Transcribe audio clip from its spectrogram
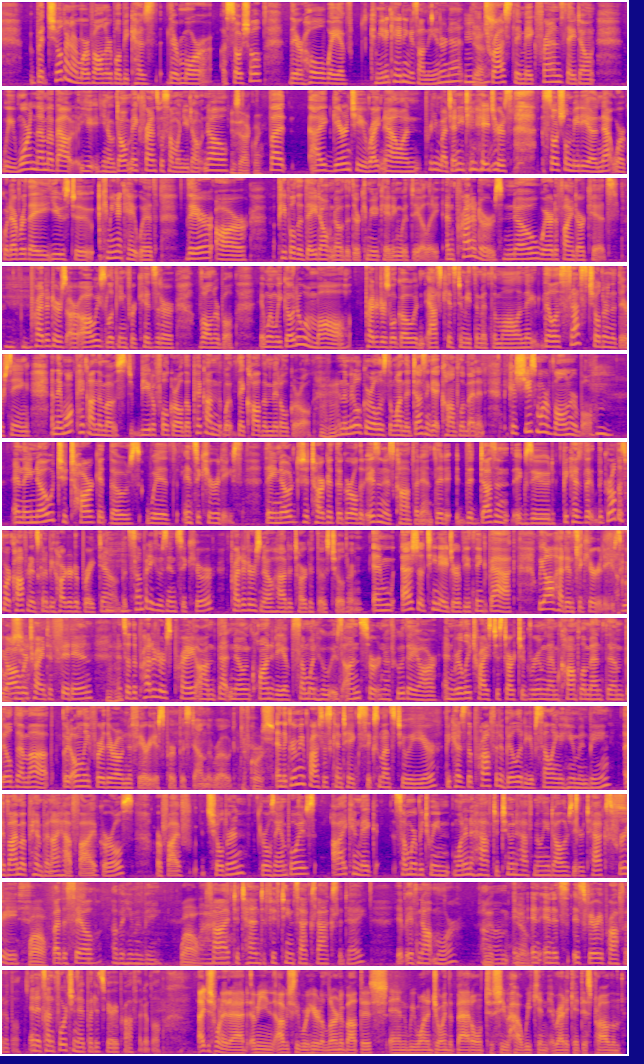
but children are more vulnerable because they're more social. Their whole way of communicating is on the internet. Mm-hmm. Yes. They trust, they make friends, they don't we warn them about you you know don't make friends with someone you don't know. Exactly. But I guarantee you right now on pretty much any teenager's social media network, whatever they use to communicate with, there are people that they don't know that they're communicating with daily. And predators know where to find our kids. Mm-hmm. Predators are always looking for kids that are vulnerable. And when we go to a mall, predators will go and ask kids to meet them at the mall and they, they'll assess children that they're seeing and they won't pick on the most beautiful girl they'll pick on what they call the middle girl mm-hmm. and the middle girl is the one that doesn't get complimented because she's more vulnerable mm and they know to target those with insecurities. They know to target the girl that isn't as confident, that that doesn't exude, because the, the girl that's more confident is going to be harder to break down. Mm-hmm. But somebody who's insecure, predators know how to target those children. And as a teenager, if you think back, we all had insecurities. We all were trying to fit in. Mm-hmm. And so the predators prey on that known quantity of someone who is uncertain of who they are and really tries to start to groom them, compliment them, build them up, but only for their own nefarious purpose down the road. Of course. And the grooming process can take six months to a year because the profitability of selling a human being, if I'm a pimp and I have five girls or five children, girls and boys, I can make somewhere between one and a half to two and a half million dollars a year tax free wow. by the sale of a human being. Wow. wow. Five to 10 to 15 sex acts a day, if, if not more. Um, it, yeah. and, and, and it's it's very profitable, and it's unfortunate, but it's very profitable. I just wanted to add. I mean, obviously, we're here to learn about this, and we want to join the battle to see how we can eradicate this problem.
